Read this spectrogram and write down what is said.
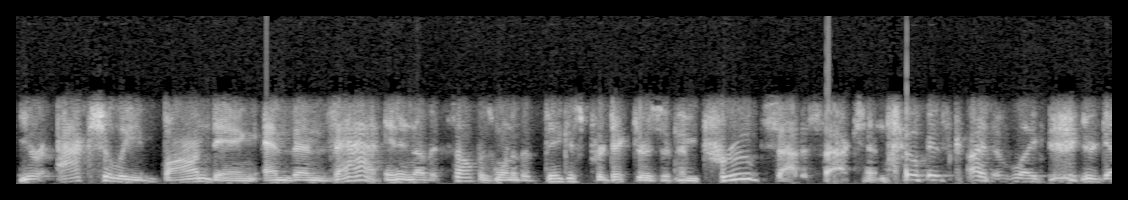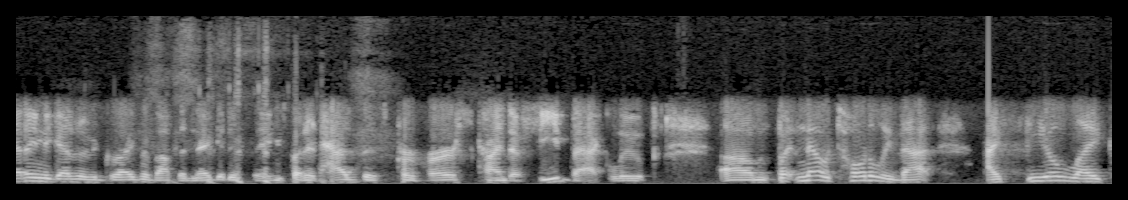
you're actually bonding. And then that in and of itself is one of the biggest predictors of improved satisfaction. So it's kind of like you're getting together to gripe about the negative things, but it has this perverse kind of feedback loop. Um, but no, totally that. I feel like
